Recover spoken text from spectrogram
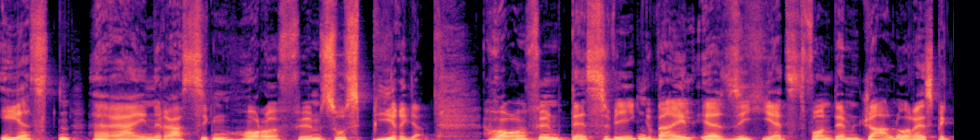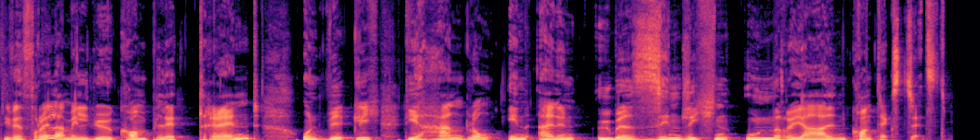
ersten reinrassigen Horrorfilm Suspiria. Horrorfilm deswegen, weil er sich jetzt von dem Giallo respektive Thriller-Milieu komplett trennt und wirklich die Handlung in einen übersinnlichen, unrealen Kontext setzt.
